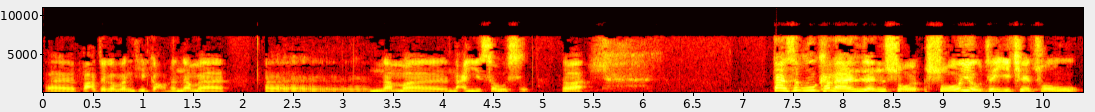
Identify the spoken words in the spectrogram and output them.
呃把这个问题搞得那么呃那么难以收拾，是吧？但是乌克兰人所所有这一切错误，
